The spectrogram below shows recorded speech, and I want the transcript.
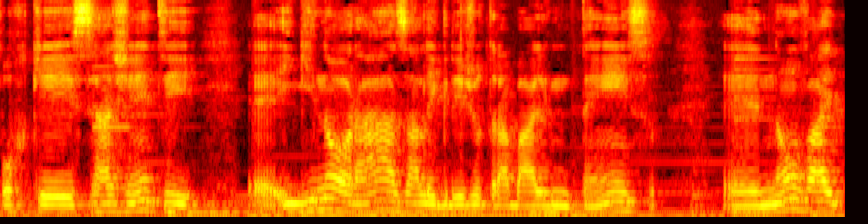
Porque se a gente é, ignorar as alegrias do trabalho intenso, é, não vai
